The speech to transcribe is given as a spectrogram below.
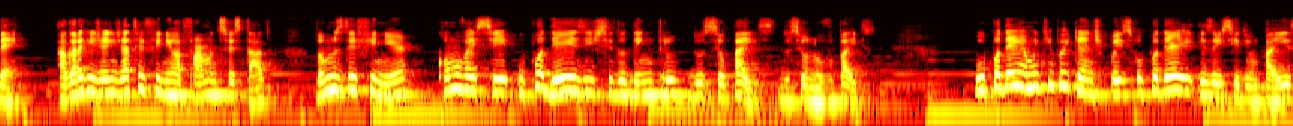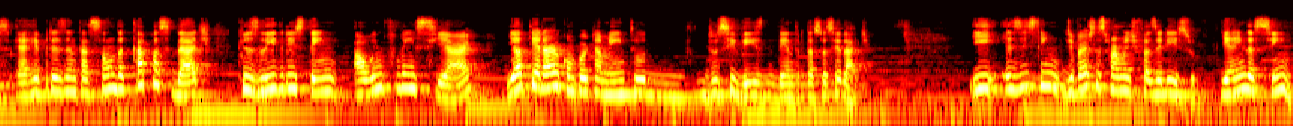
Bem, agora que a gente já definiu a forma do seu estado, vamos definir como vai ser o poder exercido dentro do seu país, do seu novo país. O poder é muito importante, pois o poder exercido em um país é a representação da capacidade que os líderes têm ao influenciar e alterar o comportamento dos civis dentro da sociedade. E existem diversas formas de fazer isso, e ainda assim,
